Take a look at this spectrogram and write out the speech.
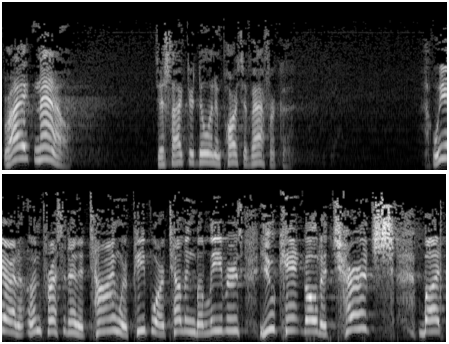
right now, just like they're doing in parts of Africa. We are in an unprecedented time where people are telling believers, you can't go to church, but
